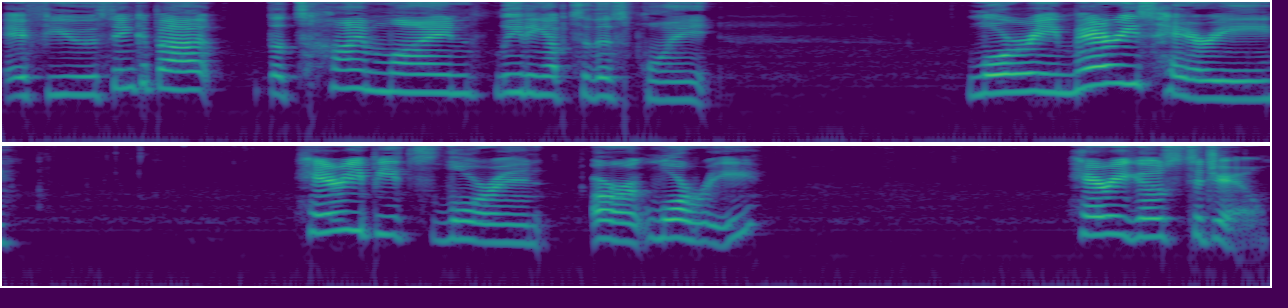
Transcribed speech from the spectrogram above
if you think about the timeline leading up to this point, Lori marries Harry. Harry beats Lauren, or Lori. Harry goes to jail.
